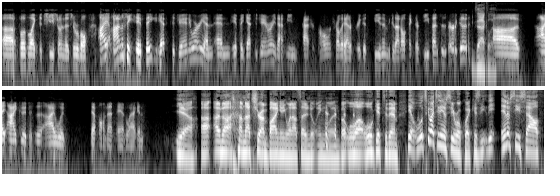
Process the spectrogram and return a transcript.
uh, both like the Chiefs win the Super Bowl. I honestly, if they get to January, and and if they get to January, that means Patrick Mahomes probably had a pretty good season because I don't think their defense is very good. Exactly. Uh, I I could I would step on that bandwagon. Yeah, uh, I'm not. I'm not sure. I'm buying anyone outside of New England, but we'll uh, we'll get to them. Yeah, let's go back to the NFC real quick because the, the NFC South,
